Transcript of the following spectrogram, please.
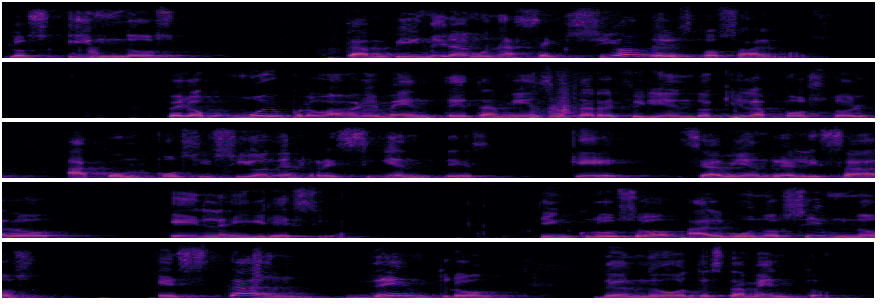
Los himnos también eran una sección de estos salmos. Pero muy probablemente también se está refiriendo aquí el apóstol a composiciones recientes que se habían realizado en la iglesia. Incluso algunos himnos están dentro del Nuevo Testamento.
